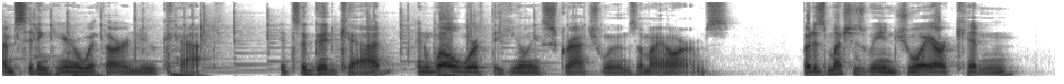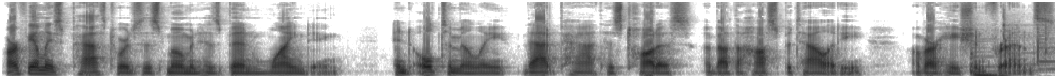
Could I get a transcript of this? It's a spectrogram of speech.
I'm sitting here with our new cat. It's a good cat and well worth the healing scratch wounds on my arms. But as much as we enjoy our kitten, our family's path towards this moment has been winding, and ultimately, that path has taught us about the hospitality of our Haitian friends.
